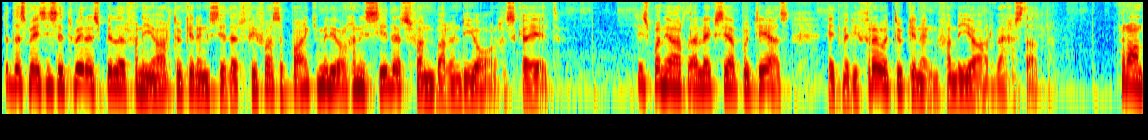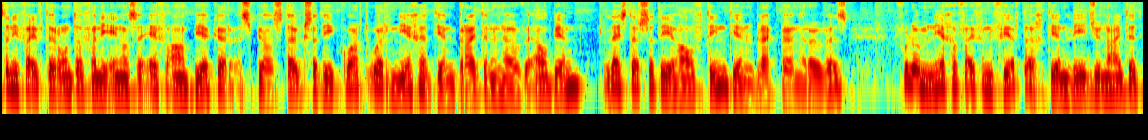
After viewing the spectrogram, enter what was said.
Dit is Messi se tweede speler van die jaar toekenning sedert FIFA se paadjie met die organiseerders van Ballon d'Or geskei het. Die Spanjaard Alexia Putellas het met die vroue toekenning van die jaar weggestap. Vanaand in die 5de ronde van die Engelse FA beker speel Stoke City kwart oor 9 teen Brighton and Hove Albion, Leicester City half 10 teen Blackburn Rovers, Fulham 9:45 teen Leeds United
